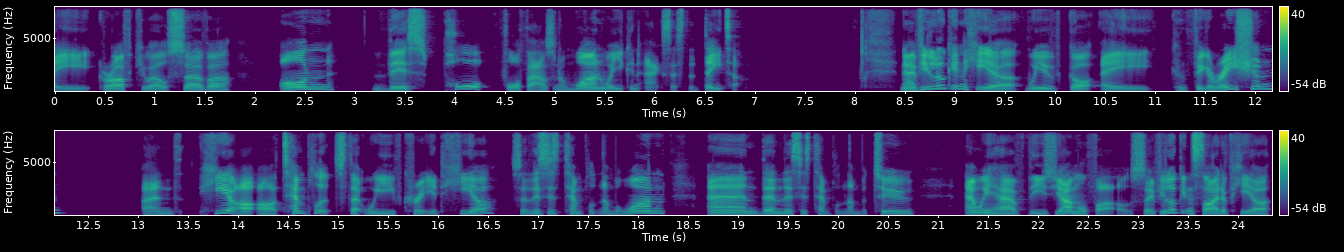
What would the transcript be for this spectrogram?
a GraphQL server on this port 4001 where you can access the data. Now, if you look in here, we've got a configuration And here are our templates that we've created here. So this is template number one, and then this is template number two. And we have these YAML files. So if you look inside of here,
